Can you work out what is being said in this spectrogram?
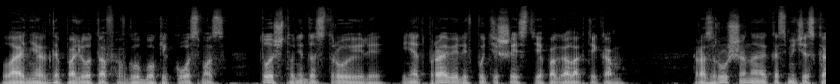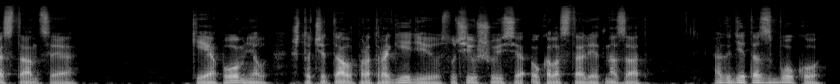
Лайнер для полетов в глубокий космос – то, что не достроили и не отправили в путешествие по галактикам разрушенная космическая станция. Киа помнил, что читал про трагедию, случившуюся около ста лет назад. А где-то сбоку,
